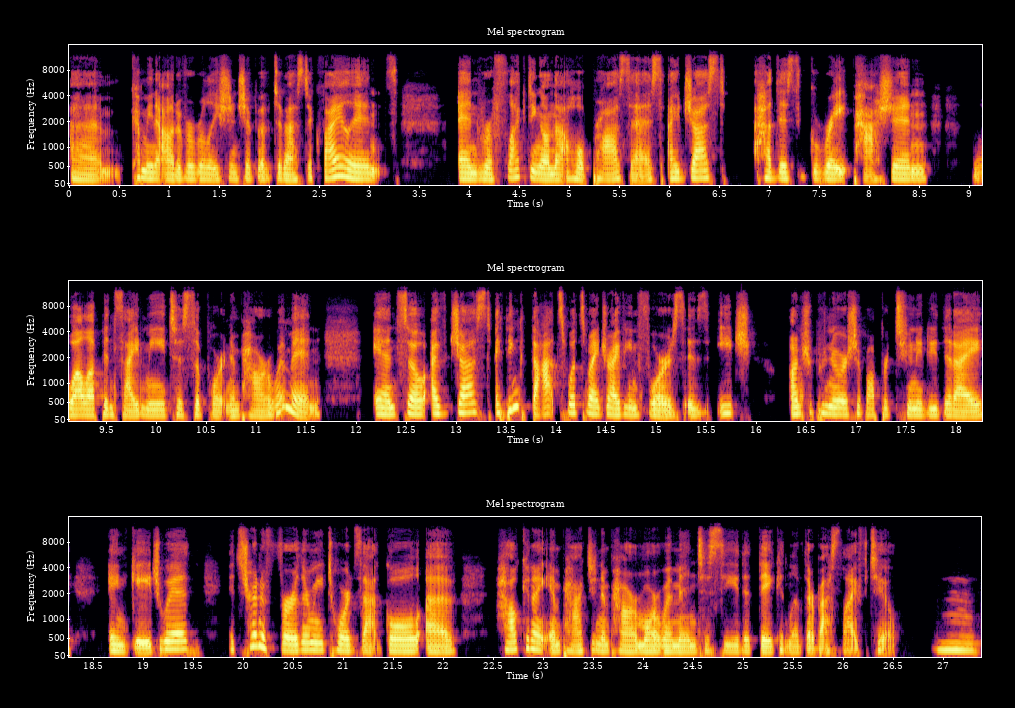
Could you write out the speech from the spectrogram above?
um, coming out of a relationship of domestic violence and reflecting on that whole process i just had this great passion well up inside me to support and empower women. And so I've just, I think that's what's my driving force is each entrepreneurship opportunity that I engage with, it's trying to further me towards that goal of how can I impact and empower more women to see that they can live their best life too. Mm.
